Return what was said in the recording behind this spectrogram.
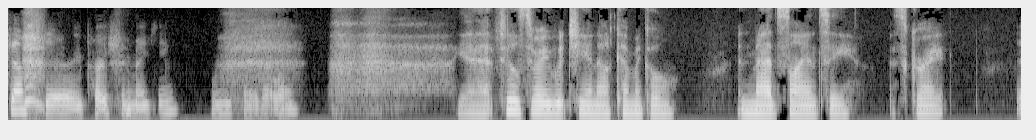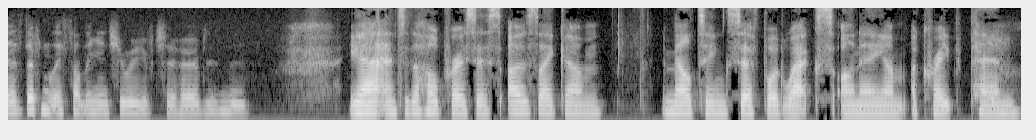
Sounds scary, potion making, when you say it that way. yeah, it feels very witchy and alchemical and mad sciency. It's great. There's definitely something intuitive to herbs, isn't there? Yeah, and to the whole process, I was like um, melting surfboard wax on a um, a crepe pan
